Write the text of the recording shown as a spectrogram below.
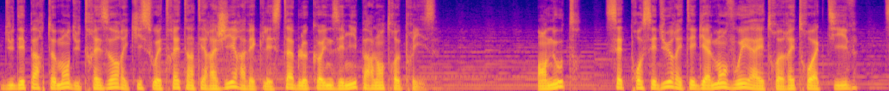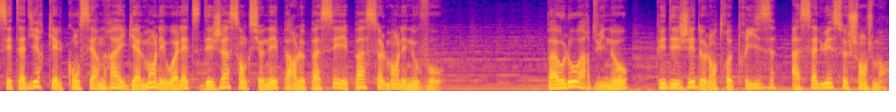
du département du Trésor et qui souhaiteraient interagir avec les stablecoins émis par l'entreprise. En outre, cette procédure est également vouée à être rétroactive, c'est-à-dire qu'elle concernera également les wallets déjà sanctionnés par le passé et pas seulement les nouveaux. Paolo Arduino, PDG de l'entreprise, a salué ce changement.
